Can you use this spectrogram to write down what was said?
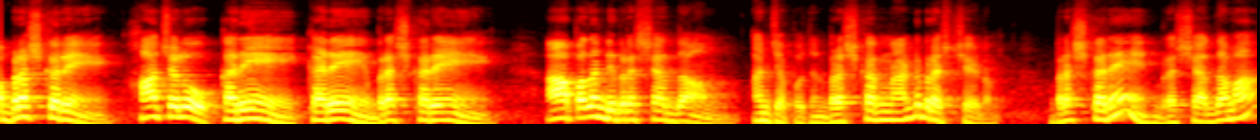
బ్రష్ కరే. హా చలో కరే కరే బ్రష్ కరే. ఆ, పదండి బ్రష్ చేద్దాం అని చెప్పొచ్చు. బ్రష్ కర్నా అంటే బ్రష్ చేయడం. బ్రష్ కరే బ్రష్ చేద్దామా?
